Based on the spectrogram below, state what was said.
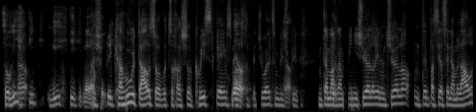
So richtig, richtig Das ist bei nervig. Kahoot auch so, wo du so kannst so Quiz-Games Ja. machen für die Schule zum Beispiel. Und dann machen dann meine Schülerinnen und Schüler und dann passiert es dann am Lau,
